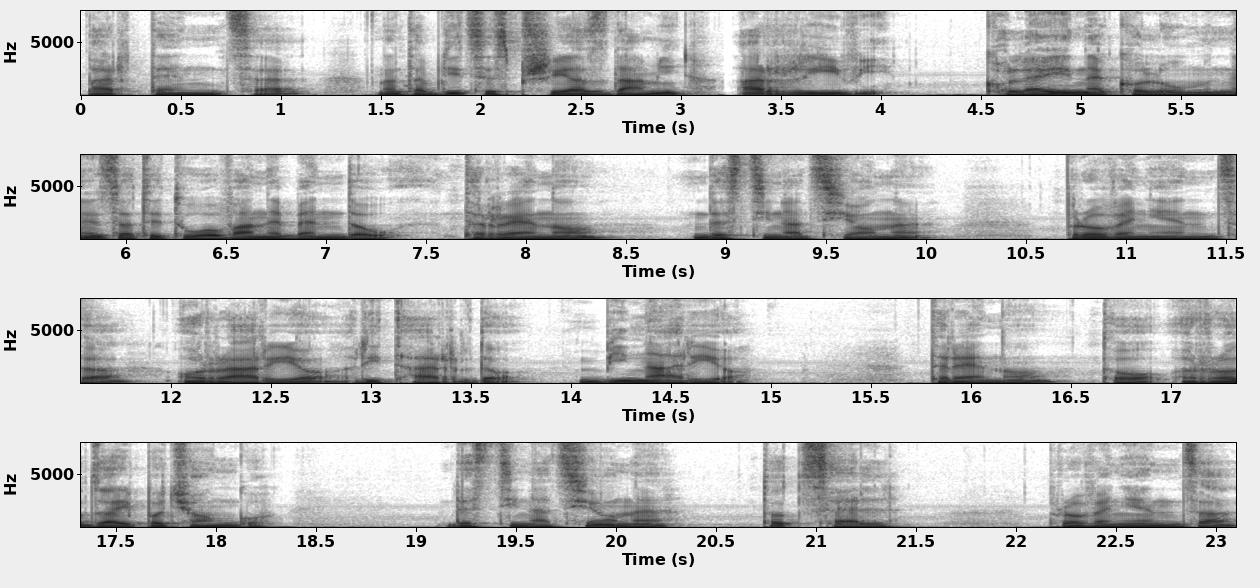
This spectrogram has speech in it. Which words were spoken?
partence, na tablicy z przyjazdami arrivi. Kolejne kolumny zatytułowane będą treno, destinazione, provenienza, orario, ritardo, binario. Treno to rodzaj pociągu. Destinazione to cel. Provenienza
